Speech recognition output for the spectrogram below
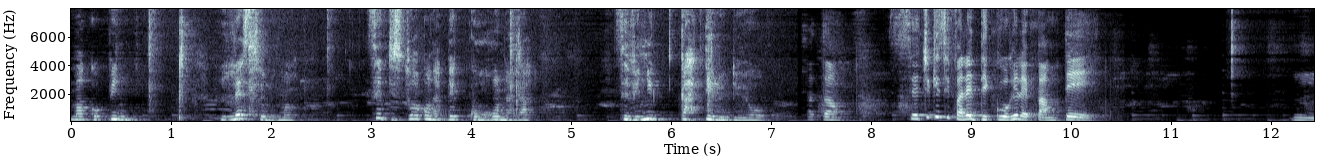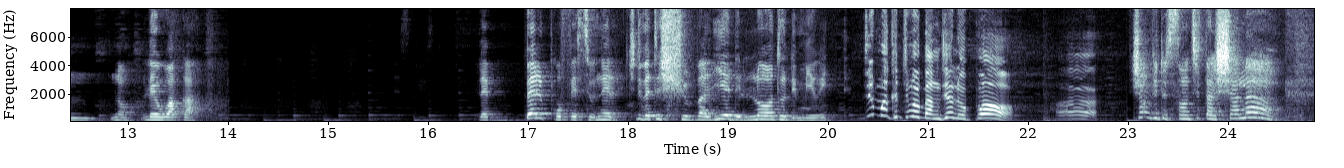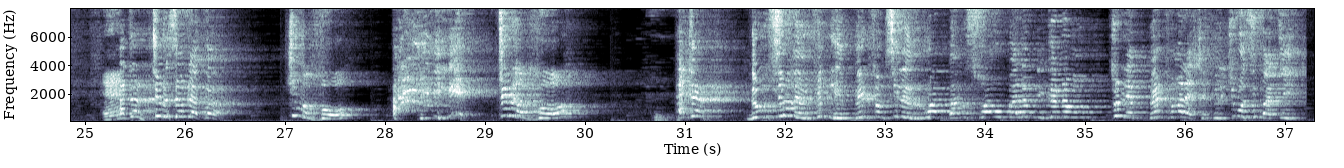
Ma copine, laisse seulement. Cette histoire qu'on appelle Corona là, c'est venu gâter le dehors. Attends, sais-tu qu'il fallait décorer les panthères? Hmm, Non, les waka. Les belles professionnelles, tu devais être chevalier de l'ordre de mérite. Dis-moi que tu veux banger le porc. Ah. J'ai envie de sentir ta chaleur. Attends, tu ressembles à quoi? Tu me vaux tu vas aussi partir.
